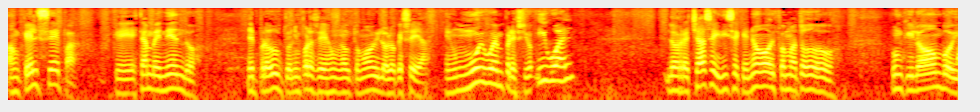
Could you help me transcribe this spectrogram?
aunque él sepa que están vendiendo el producto, no importa si es un automóvil o lo que sea, en un muy buen precio, igual lo rechaza y dice que no y forma todo un quilombo y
